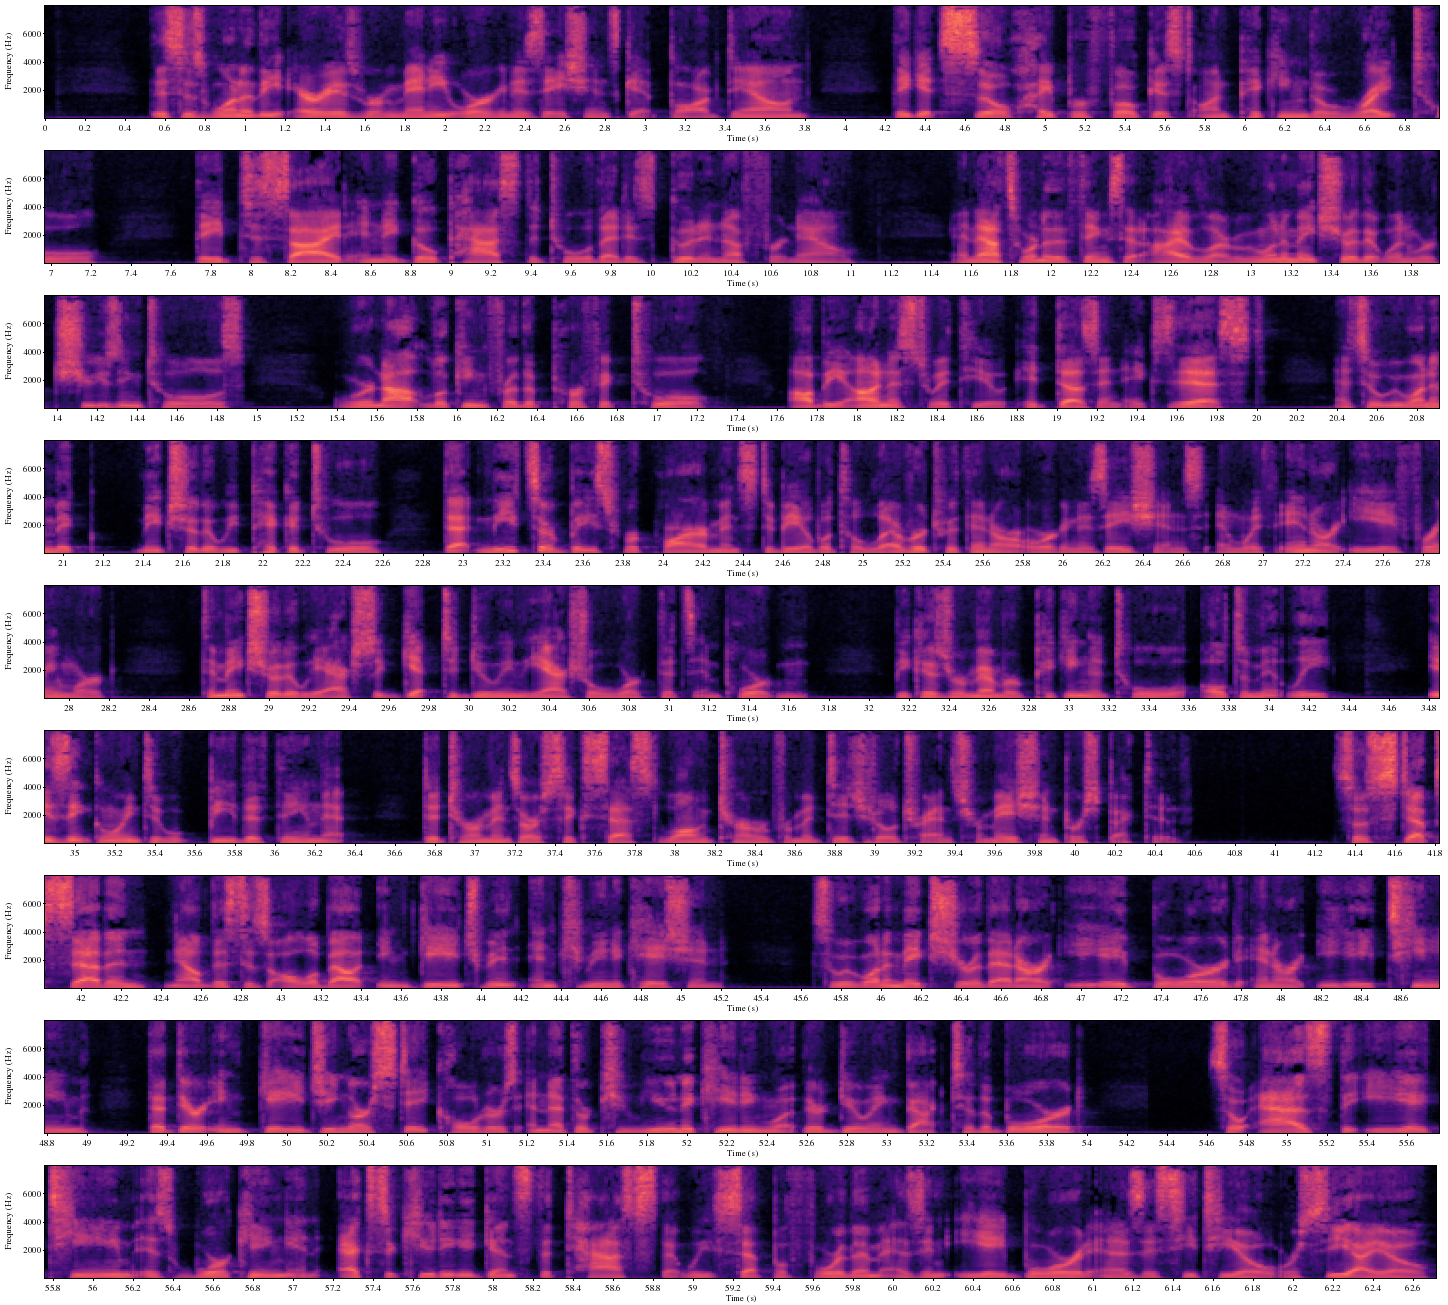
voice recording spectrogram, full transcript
This is one of the areas where many organizations get bogged down. They get so hyper focused on picking the right tool, they decide and they go past the tool that is good enough for now. And that's one of the things that I've learned. We want to make sure that when we're choosing tools, we're not looking for the perfect tool. I'll be honest with you, it doesn't exist. And so we want to make, make sure that we pick a tool that meets our base requirements to be able to leverage within our organizations and within our EA framework to make sure that we actually get to doing the actual work that's important. Because remember, picking a tool ultimately isn't going to be the thing that determines our success long term from a digital transformation perspective. So, step seven now, this is all about engagement and communication. So, we want to make sure that our EA board and our EA team that they're engaging our stakeholders and that they're communicating what they're doing back to the board. So, as the EA team is working and executing against the tasks that we've set before them as an EA board and as a CTO or CIO,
